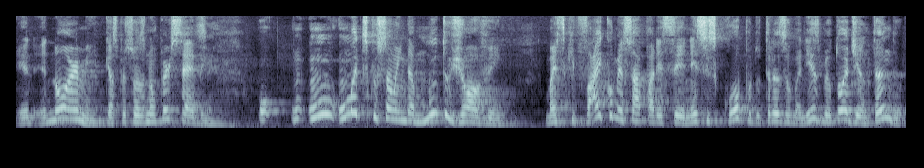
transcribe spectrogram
enorme que as pessoas não percebem. Um, uma discussão ainda muito jovem, mas que vai começar a aparecer nesse escopo do transhumanismo, eu estou adiantando,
